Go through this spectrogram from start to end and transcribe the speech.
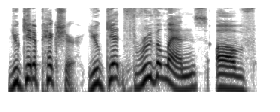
you get a picture. You get through the lens of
